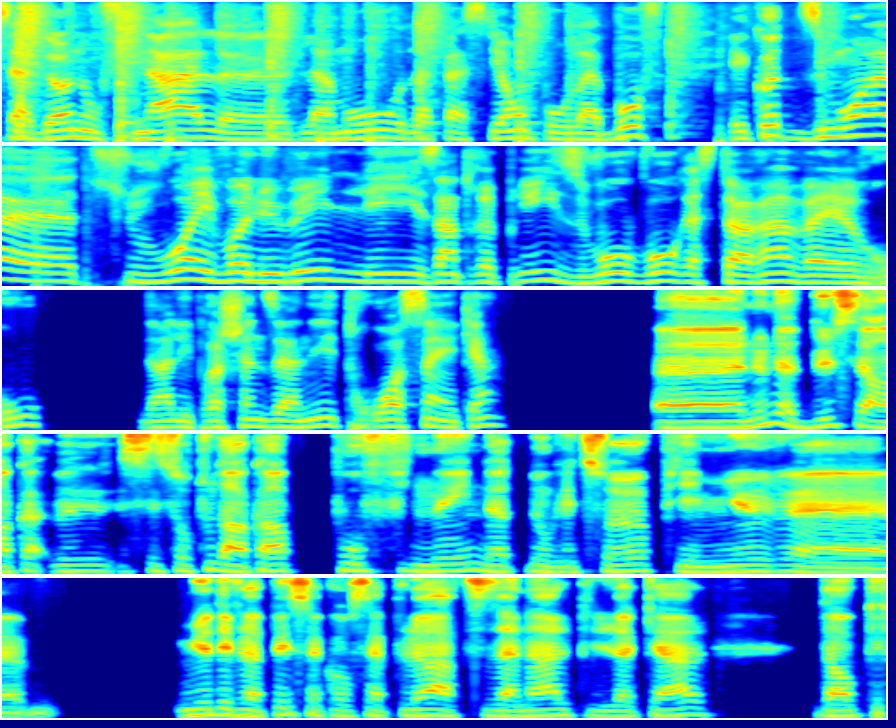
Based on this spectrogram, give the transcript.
ça donne au final euh, de l'amour, de la passion pour la bouffe. Écoute, dis-moi, euh, tu vois évoluer les entreprises, vos, vos restaurants vers où dans les prochaines années, 3-5 ans? Euh, nous, notre but, c'est encore, c'est surtout d'encore peaufiner notre nourriture puis mieux, mieux développer ce concept-là artisanal puis local. Donc,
